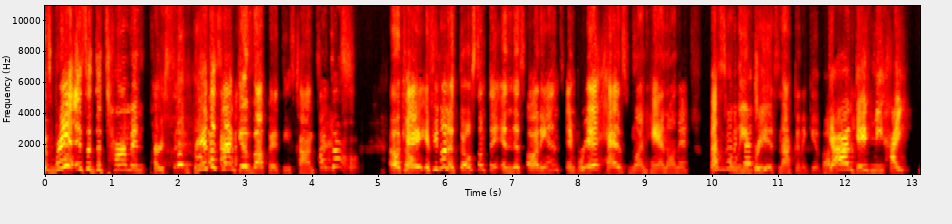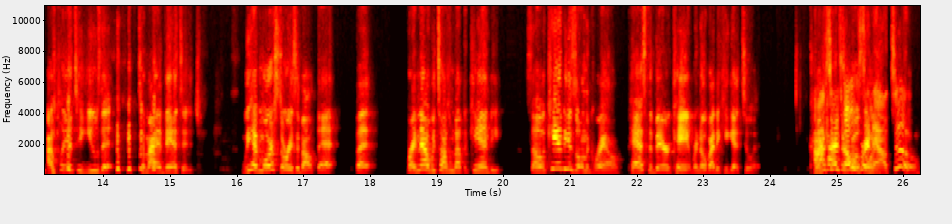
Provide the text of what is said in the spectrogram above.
Because Bria Well- is a determined person. Bria does not give up at these concerts. I don't. I Okay, if you're gonna throw something in this audience and Bria has one hand on it, best believe Bria it. is not gonna give up. God gave me height. I plan to use it to my advantage. We have more stories about that, but right now we're talking about the candy. So the candy is on the ground, past the barricade where nobody can get to it. Concert's concert over on. now too.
